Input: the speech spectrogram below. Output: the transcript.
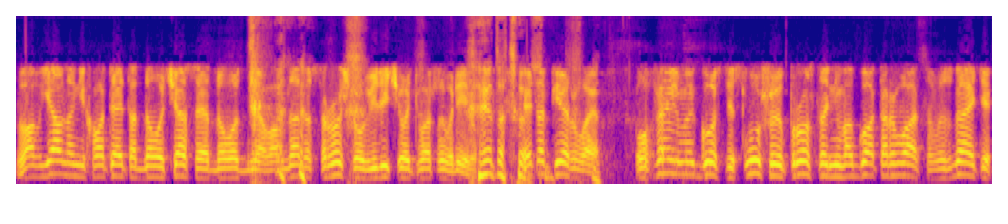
вам явно не хватает одного часа и одного дня. Вам надо срочно увеличивать ваше время. Это первое. Уважаемые гости, слушаю, просто не могу оторваться. Вы знаете,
